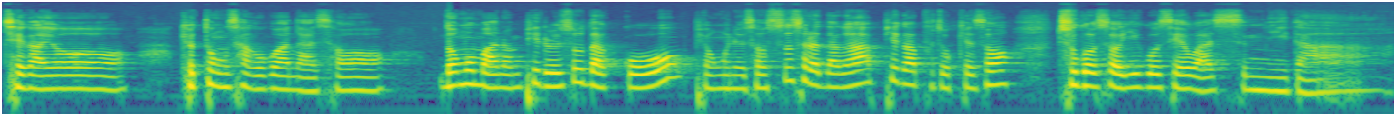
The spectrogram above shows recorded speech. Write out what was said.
제가요 교통사고가 나서 너무 많은 피를 쏟았고 병원에서 수술하다가 피가 부족해서 죽어서 이곳에 왔습니다.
